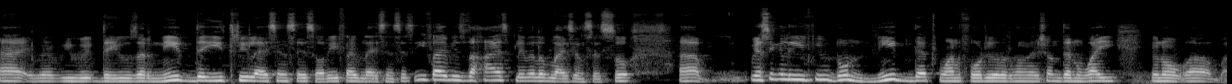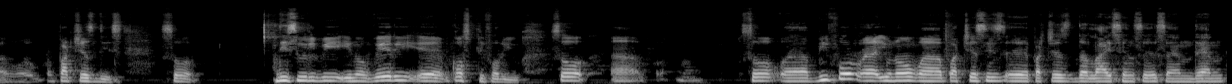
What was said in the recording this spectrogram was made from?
uh, the user need the e3 licenses or e5 licenses. E5 is the highest level of licenses. So uh, basically if you don't need that one for your organization then why you know purchase this? So this will be you know very costly for you. So so uh, before uh, you know uh, purchases uh, purchase the licenses and then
